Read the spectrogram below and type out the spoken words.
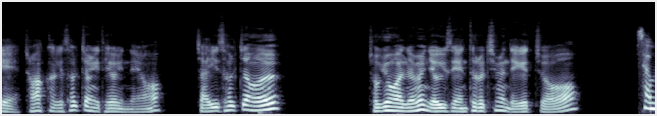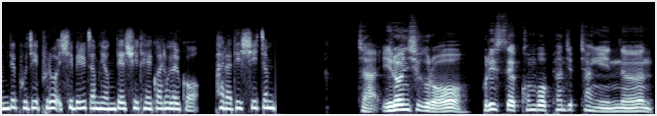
예, 정확하게 설정이 되어 있네요. 자, 이 설정을 적용하려면 여기서 엔터를 치면 되겠죠. 사운드 보지 프로 11.0 대쉬 대괄호 열고 파라디시 점 자, 이런 식으로 프리셋 콤보 편집창이 있는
